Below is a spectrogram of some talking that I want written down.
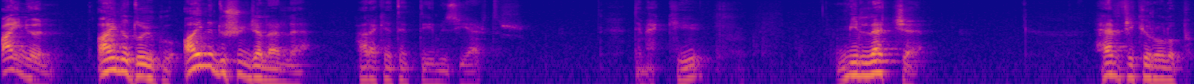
aynı yön, aynı duygu, aynı düşüncelerle hareket ettiğimiz yerdir. Demek ki milletçe hem fikir olup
